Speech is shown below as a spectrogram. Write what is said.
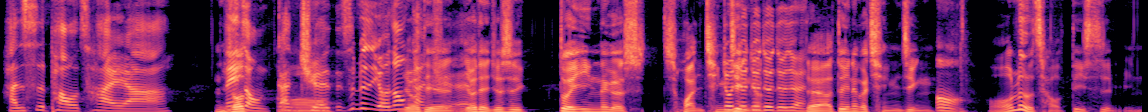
韩式泡菜啊，那种感觉是不是有那种感觉？有点，有点就是对应那个环境。对对对对对对。对啊，对应那个情境。哦。哦，热炒第四名。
